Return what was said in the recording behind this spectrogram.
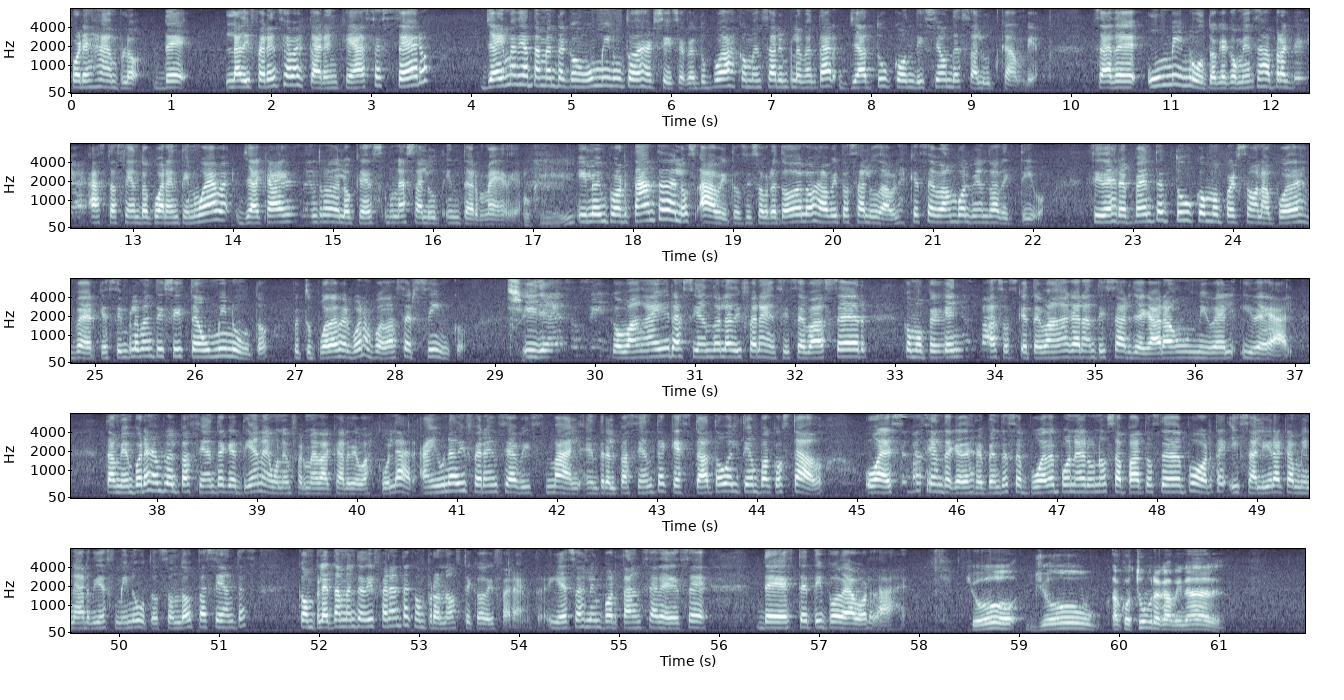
por ejemplo, de la diferencia va a estar en que haces cero, ya inmediatamente con un minuto de ejercicio que tú puedas comenzar a implementar, ya tu condición de salud cambia. O sea, de un minuto que comienzas a practicar hasta 149, ya caes dentro de lo que es una salud intermedia. Y lo importante de los hábitos, y sobre todo de los hábitos saludables, es que se van volviendo adictivos. Si de repente tú como persona puedes ver que simplemente hiciste un minuto, pues tú puedes ver, bueno, puedo hacer cinco. Sí. Y ya van a ir haciendo la diferencia y se va a hacer como pequeños pasos que te van a garantizar llegar a un nivel ideal. También, por ejemplo, el paciente que tiene una enfermedad cardiovascular. Hay una diferencia abismal entre el paciente que está todo el tiempo acostado o a ese paciente que de repente se puede poner unos zapatos de deporte y salir a caminar 10 minutos. Son dos pacientes completamente diferentes con pronóstico diferente. Y eso es la importancia de, ese, de este tipo de abordaje. Yo, yo acostumbro a caminar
